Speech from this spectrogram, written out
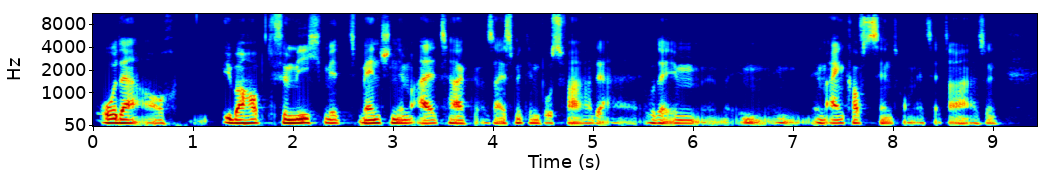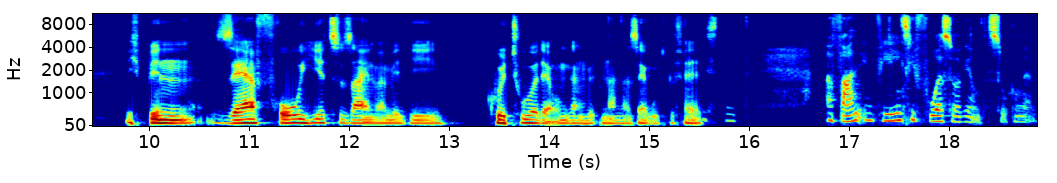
oder auch überhaupt für mich mit Menschen im Alltag, sei es mit dem Busfahrer der, oder im, im, im, im Einkaufszentrum etc. Also ich bin sehr froh, hier zu sein, weil mir die Kultur, der Umgang miteinander sehr gut gefällt. Ab wann empfehlen Sie Vorsorgeuntersuchungen?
